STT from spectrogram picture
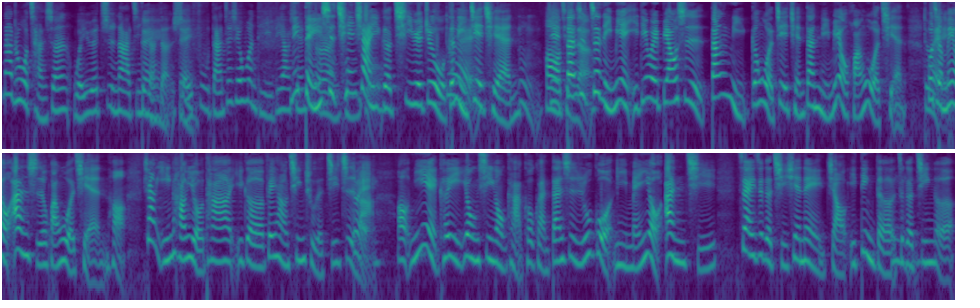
那如果产生违约滞纳金等等，谁负担？这些问题一定要先。你等于是签下一个契约，就是我跟你借钱，嗯，哦，但是这里面一定会标示，当你跟我借钱，但你没有还我钱，或者没有按时还我钱，哈，像银行有它一个非常清楚的机制嘛，哦，你也可以用信用卡扣款，但是如果你没有按期在这个期限内缴一定的这个金额，嗯，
